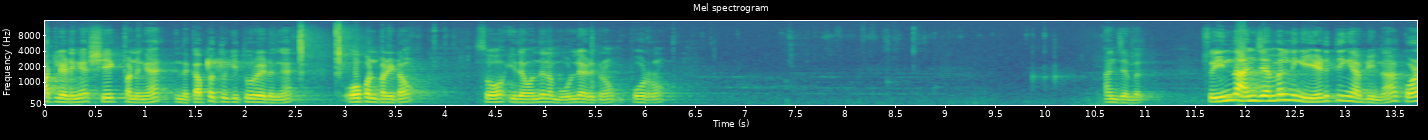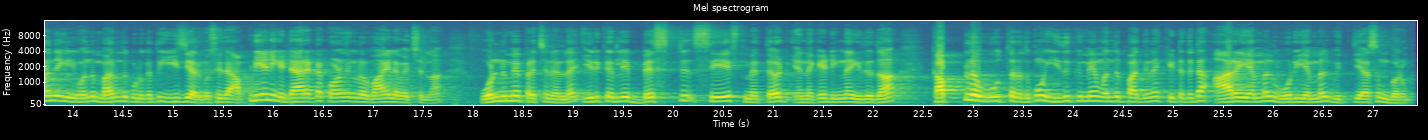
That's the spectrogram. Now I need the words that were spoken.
பாட்டில் எடுங்க ஷேக் பண்ணுங்கள் இந்த கப்பை தூக்கி தூர எடுங்க ஓப்பன் பண்ணிட்டோம். ஸோ இதை வந்து நம்ம உள்ளே எடுக்கிறோம் போடுறோம். அஞ்சு எம்எல் ஸோ இந்த அஞ்சு எம்எல் நீங்கள் எடுத்தீங்க அப்படின்னா குழந்தைங்களுக்கு வந்து மருந்து கொடுக்கறதுக்கு ஈஸியாக இருக்கும். ஸோ இதை அப்படியே நீங்கள் டேரெக்டாக குழந்தைங்களோட வாயில் வச்சிடலாம். ஒன்றுமே பிரச்சனை இல்லை. இருக்கிறதுலே பெஸ்ட்டு சேஃப் மெத்தட் என்ன கேட்டிங்கன்னா இதுதான். கப்பில் ஊற்றுறதுக்கும் இதுக்குமே வந்து பார்த்தீங்கன்னா கிட்டத்தட்ட அரை எம்எல் ஒரு எம்எல் வித்தியாசம் வரும்.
